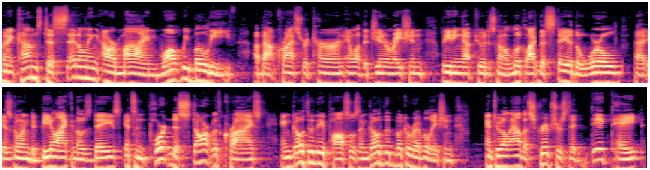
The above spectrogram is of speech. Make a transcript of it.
When it comes to settling our mind, what we believe, about Christ's return and what the generation leading up to it is going to look like, the state of the world uh, is going to be like in those days. It's important to start with Christ and go through the apostles and go through the book of Revelation and to allow the scriptures to dictate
